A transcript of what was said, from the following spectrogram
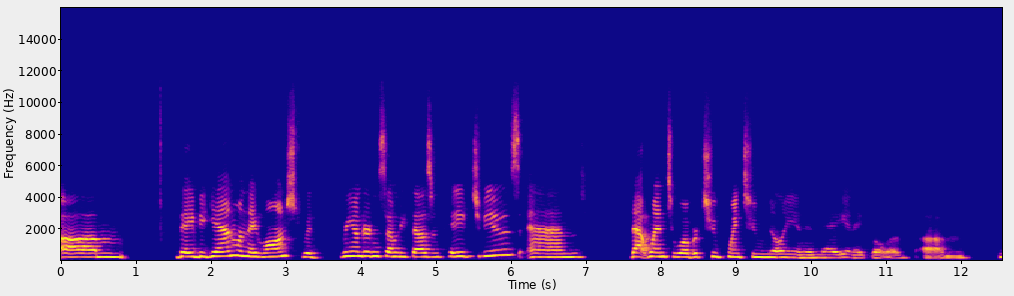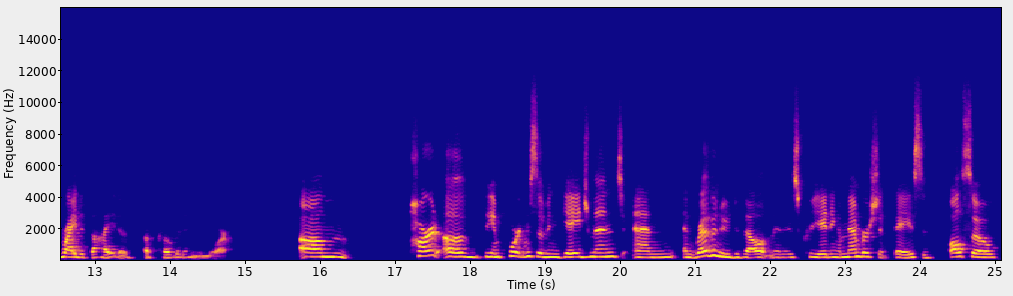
Um, they began when they launched with 370,000 page views, and that went to over 2.2 million in May and April of um, right at the height of, of COVID in New York. Um, part of the importance of engagement and, and revenue development is creating a membership base. Also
